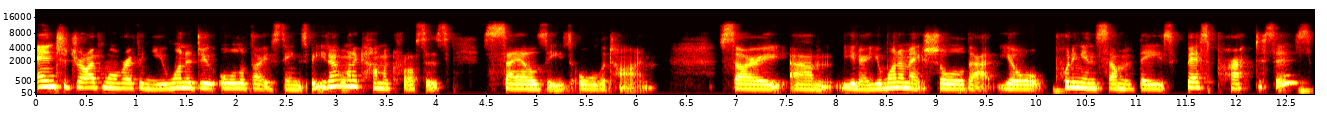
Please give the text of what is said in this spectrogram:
and to drive more revenue. You want to do all of those things, but you don't want to come across as salesies all the time. So, um, you know, you want to make sure that you're putting in some of these best practices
